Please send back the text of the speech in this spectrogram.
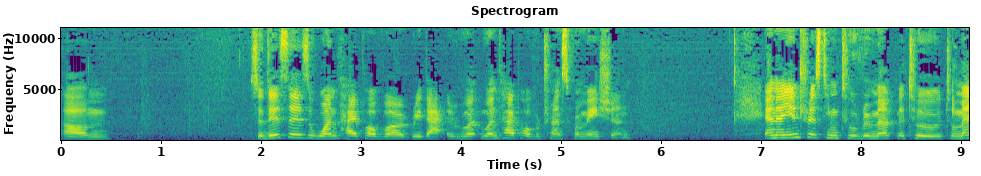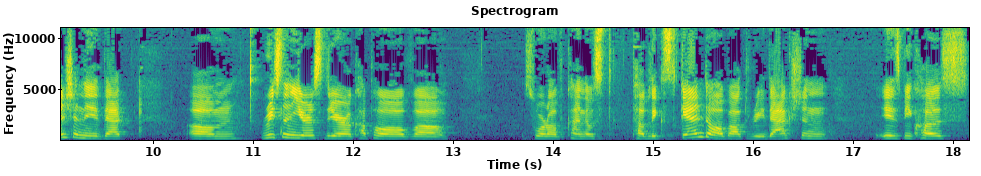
Um, so this is one type of a redact, one type of transformation. And then interesting to remember to, to mention is that um, recent years there are a couple of uh, sort of kind of public scandal about redaction is because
